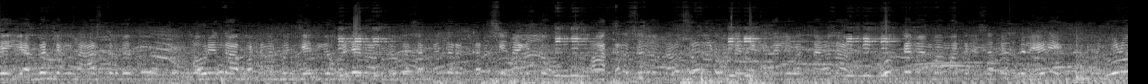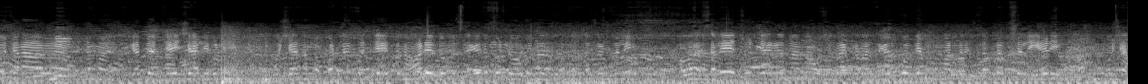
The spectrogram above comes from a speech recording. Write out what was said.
ಆಸೆ ಈ ಅಭ್ಯರ್ಥಿಗಳನ್ನು ಆರಿಸ್ತಿರ್ಬೇಕು ಅವರಿಂದ ಪಟ್ಟಣ ಪಂಚಾಯತಿಗೆ ಒಳ್ಳೆಯದಾಗುತ್ತೆ ಸರ್ಕಾರ ಕನಸು ಏನಾಗಿತ್ತು? ಆ ಕನಸನ್ನು ನನಸು ಮಾಡುವಂಥ ದಿಕ್ಕಿನಲ್ಲಿ ಇವತ್ತು ನಾವೆಲ್ಲ ಹೋಗ್ತೇವೆ ಎಂಬ ಮಾತಿನ ಸಂದರ್ಭದಲ್ಲಿ ಹೇಳಿ ಏಳು ಜನ ನಮ್ಮ ಗೆದ್ದ ಜಯಶಾಲಿಗಳು ಬಹುಶಃ ನಮ್ಮ ಪಟ್ಟಣ ಪಂಚಾಯತ್ನ ಆಡಳಿತವನ್ನು ತೆಗೆದುಕೊಂಡು ಹೋಗುವ ಸಂದರ್ಭದಲ್ಲಿ ಅವರ ಸಲಹೆ ಸೂಚನೆಗಳನ್ನು ನಾವು ಸದಾಕಾಲ ಎಂಬ ಮಾತಿನ ಸಂದರ್ಭದಲ್ಲಿ ಹೇಳಿ ಬಹುಶಃ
